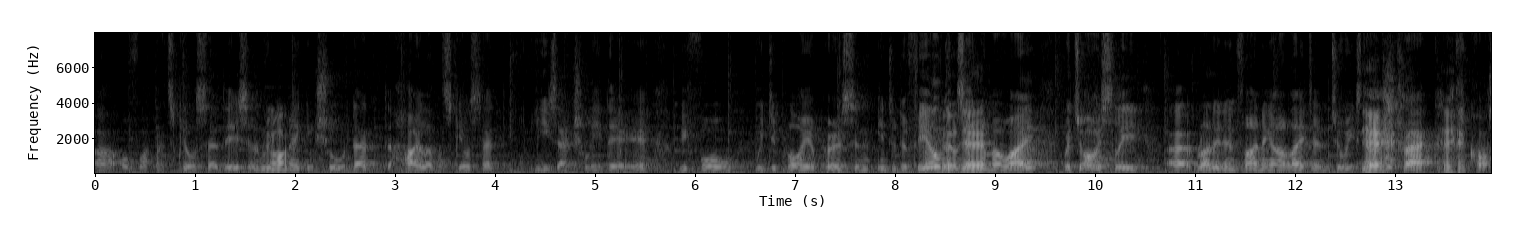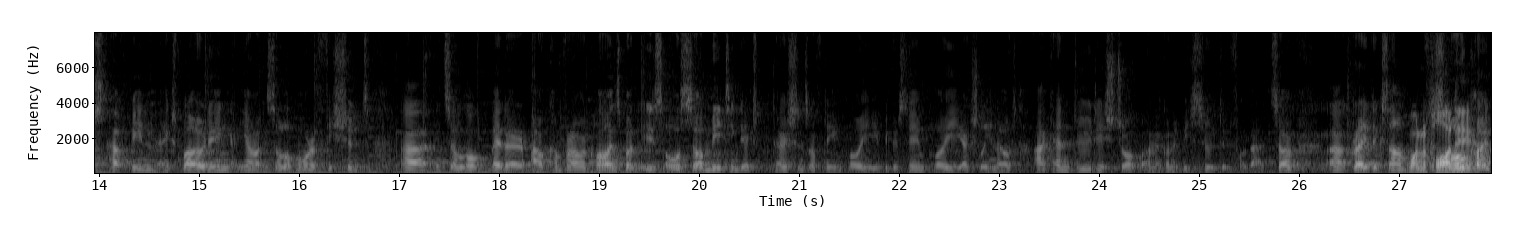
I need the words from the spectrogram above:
uh, of what that skill set is and really right. making sure that the high level skill set is actually there before we deploy a person into the field, and send yeah. them away, which obviously, uh, rather than finding out later in two weeks down yeah. the track, costs have been exploding, you know, it's a lot more efficient uh, it's a lot better outcome for our clients, but it's also meeting the expectations of the employee because the employee actually knows I can do this job and I'm going to be suited for that. So, uh, great example Wonderful of a small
